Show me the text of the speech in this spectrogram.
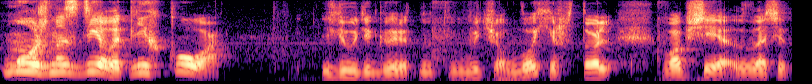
Можно сделать легко люди говорят, ну вы что, лохи, что ли? Вообще, значит,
